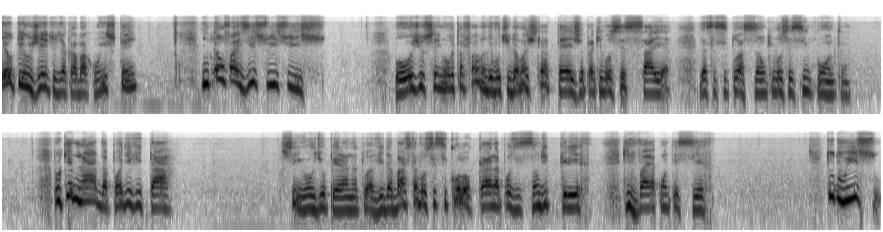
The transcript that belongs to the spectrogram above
Eu tenho jeito de acabar com isso? Tem. Então faz isso, isso e isso. Hoje o Senhor está falando: Eu vou te dar uma estratégia para que você saia dessa situação que você se encontra. Porque nada pode evitar Senhor de operar na tua vida. Basta você se colocar na posição de crer que vai acontecer. Tudo isso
